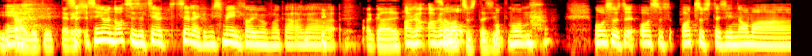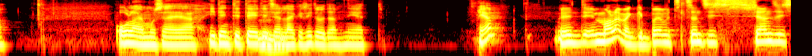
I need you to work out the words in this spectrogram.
Itaalia Twitteris. see ei olnud otseselt seotud sellega, mis meil toimub, aga, aga aga, aga, aga sa ma, otsustasid. ma, ma, ma otsustasin, otsus, otsustasin oma olemuse ja identiteedi mm. sellega siduda, nii et jah. Me olemegi põhimõtteliselt, see on siis, see on siis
